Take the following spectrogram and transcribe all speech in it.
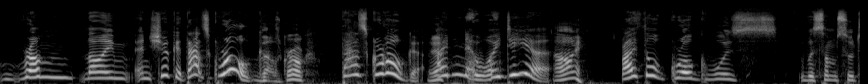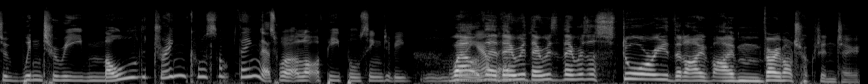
rum, lime, and sugar. That's grog. That's grog. That's grog. Yeah. I had no idea. Aye. I thought grog was was some sort of wintry mold drink or something. That's what a lot of people seem to be. Well, there, there, is- there is there is a story that I've I'm very much hooked into,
